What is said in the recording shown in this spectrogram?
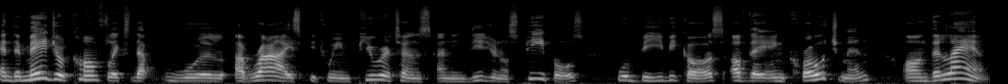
And the major conflicts that will arise between Puritans and indigenous peoples would be because of the encroachment on the land.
